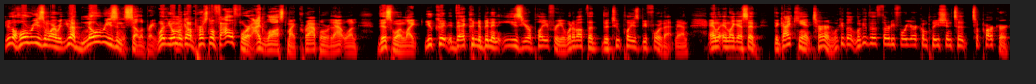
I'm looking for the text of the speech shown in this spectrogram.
You're the whole reason why we're, you have no reason to celebrate. What you almost got a personal foul for it. I lost my crap over that one. This one, like you could, that couldn't have been an easier play for you. What about the the two plays before that, man? And and like I said, the guy can't turn. Look at the look at the 34 yard completion to to Parker.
